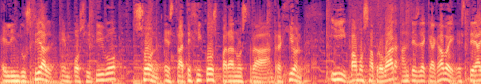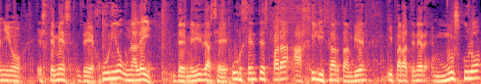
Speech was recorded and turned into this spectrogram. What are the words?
el industrial en positivo son estratégicos para nuestra región. Y vamos a aprobar antes de que acabe este año, este mes de junio, una ley de medidas eh, urgentes para agilizar también y para tener músculo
